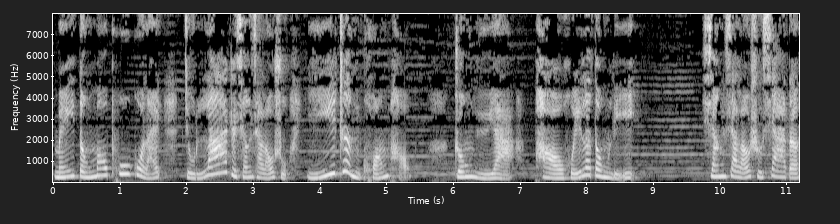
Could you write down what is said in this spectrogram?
没等猫扑过来，就拉着乡下老鼠一阵狂跑，终于呀跑回了洞里。乡下老鼠吓得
